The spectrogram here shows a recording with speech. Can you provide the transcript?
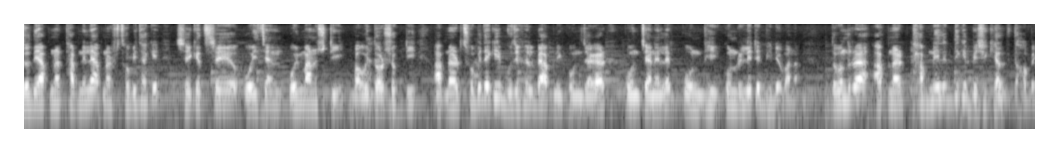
যদি আপনার থাবনিলে আপনার ছবি থাকে সেই ক্ষেত্রে ওই চ্যানেল ওই মানুষটি বা ওই দর্শকটি আপনার ছবি দেখেই বুঝে ফেলবে আপনি কোন জায়গার, কোন চ্যানেলের কোন ভি কোন রিলেটেড ভিডিও বানান। তো বন্ধুরা, আপনার থাবনেলের দিকে বেশি খেয়াল দিতে হবে।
